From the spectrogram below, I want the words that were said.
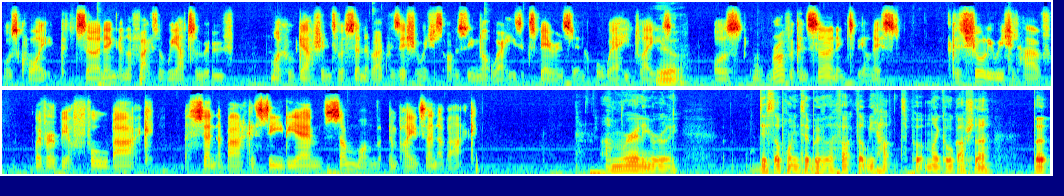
was quite concerning, and the fact that we had to move Michael Gash into a centre back position, which is obviously not where he's experienced in or where he plays, Yeah. was rather concerning, to be honest. Because surely we should have, whether it be a full back, a centre back, a CDM, someone that can play in centre back. I'm really, really disappointed with the fact that we had to put Michael Gash there. But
